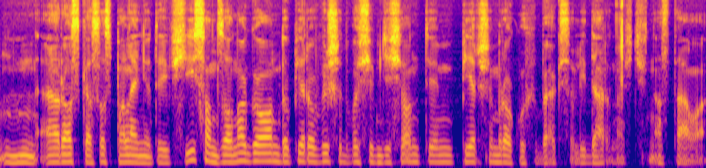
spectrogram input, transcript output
mm, rozkaz o spaleniu tej wsi. Sądzono go, on dopiero wyszedł w 1981 roku chyba, jak Solidarność nastała.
